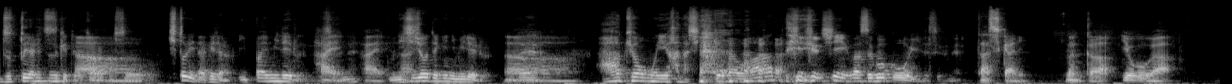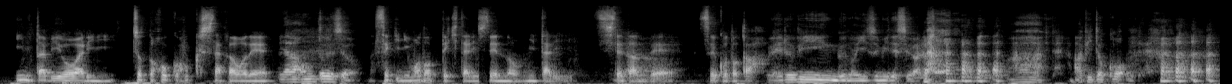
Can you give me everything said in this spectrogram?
ずっとやり続けてるからこそ、一人だけじゃなくていっぱい見れるんですはい。よね。はい。日常的に見れるので、ああ今日もいい話聞けたわーっていうシーンはすごく多いですよね。ー確かに。なんか、ヨゴがインタビュー終わりに、ちょっとホクホクした顔でいや、本当ですよ。席に戻ってきたりしてんのを見たりしてたんで、そういうことかウ。ェルビーイングの泉ですよ、あれ。ああ、みたいな。浴びとこう、みたいな。確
